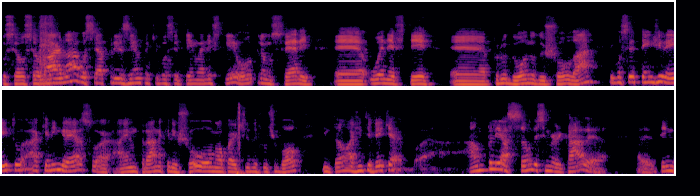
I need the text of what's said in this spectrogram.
o seu celular lá, você apresenta que você tem um NFT ou transfere é, o NFT é, para o dono do show lá e você tem direito àquele ingresso, a, a, entrar naquele show ou numa partida de futebol. Então, a gente vê que a, a ampliação desse mercado é, é, tem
